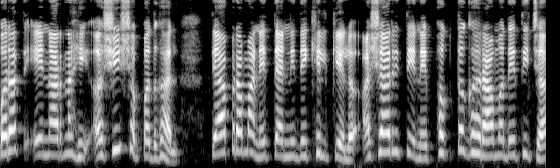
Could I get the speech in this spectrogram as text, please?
परत येणार नाही अशी शपथ घाल. त्याप्रमाणे त्यांनी देखील केलं. अशा रीतीने फक्त घरामध्ये तिच्या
